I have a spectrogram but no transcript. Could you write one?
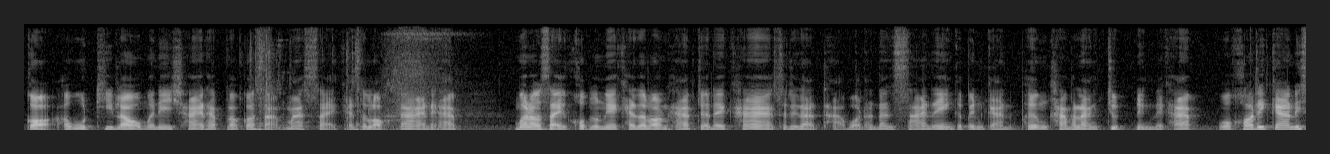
เกราะอาวุธที่เราไม่ได้ใช้ครับ เราก็สามารถใส่แคตตาล็อกได้นะครับ เมื่อเราใส่ครบตรงนี้แคตตาล็อกครับ จะได้ค่าสถิติถาวรทางด้านซ้ายนั่นเองก็เป็นการเพิ่มค่าพลังจุดหนึ่งนะครับ หัวข้อที่9ที่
